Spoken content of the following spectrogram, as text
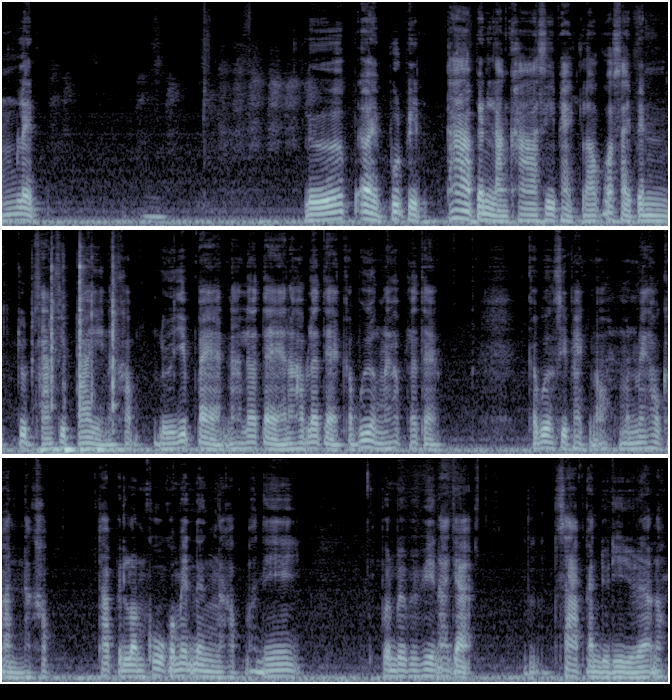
ำเร็จ หรือเอ้ยพูดผิดถ้าเป็นหลังคา c p a c เราก็ใส่เป็นจุด 30 ไปนะครับ หรือ 28 นะ แล้วแต่นะครับ แล้วแต่กระเบื้องนะครับ แล้วแต่ กระเบื้อง c p a c เนาะมันไม่เท่ากันนะครับ ถ้าเป็นรอนคู่ก็เม็ดหนึ่งนะครับ อันนี้เพื่อนๆพี่ๆน่าจะทราบกันอยู่ดีอยู่แล้วเนาะ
